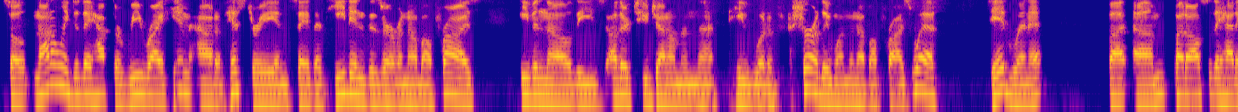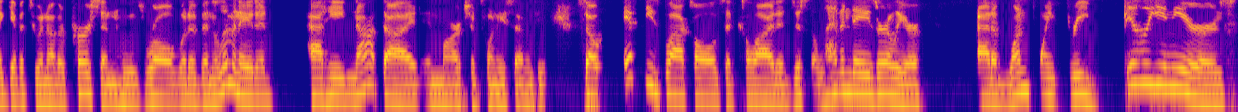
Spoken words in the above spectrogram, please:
So not only did they have to rewrite him out of history and say that he didn't deserve a Nobel Prize, even though these other two gentlemen that he would have assuredly won the Nobel Prize with did win it, but um, but also they had to give it to another person whose role would have been eliminated had he not died in March of 2017. So if these black holes had collided just 11 days earlier, out of 1.3 billion years,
